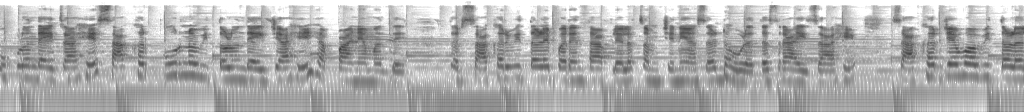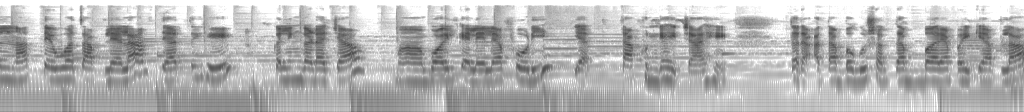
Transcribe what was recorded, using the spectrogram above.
उकळून द्यायचं आहे. साखर पूर्ण वितळून द्यायची आहे ह्या पाण्यामध्ये. तर साखर वितळेपर्यंत आपल्याला चमचेने असं ढवळतच राहायचं आहे. साखर जेव्हा वितळल ना तेव्हाच आपल्याला त्यात हे कलिंगडाच्या बॉईल केलेल्या फोडी यात टाकून घ्यायच्या आहे. तर आता बघू शकता बऱ्यापैकी आपला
